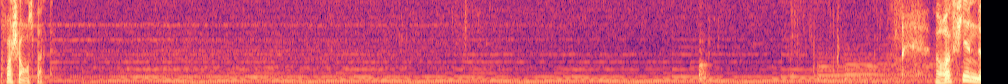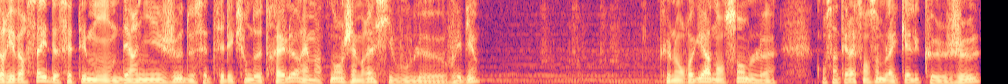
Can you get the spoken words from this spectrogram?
3 chats, on se patte. Ruffy de Riverside, c'était mon dernier jeu de cette sélection de trailers et maintenant j'aimerais, si vous le voulez bien, que l'on regarde ensemble, qu'on s'intéresse ensemble à quelques jeux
